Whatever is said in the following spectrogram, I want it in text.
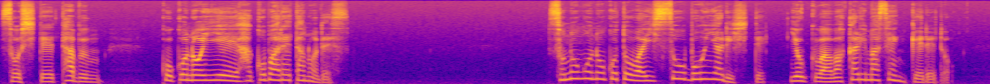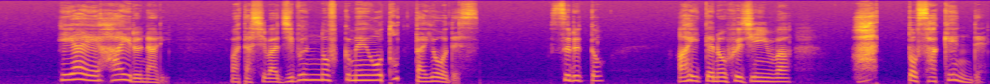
そして多分ここの家へ運ばれたのです。その後のことは一層ぼんやりしてよくは分かりませんけれど部屋へ入るなり私は自分の覆面を取ったようです。すると相手の夫人は「はっ!」と叫んで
